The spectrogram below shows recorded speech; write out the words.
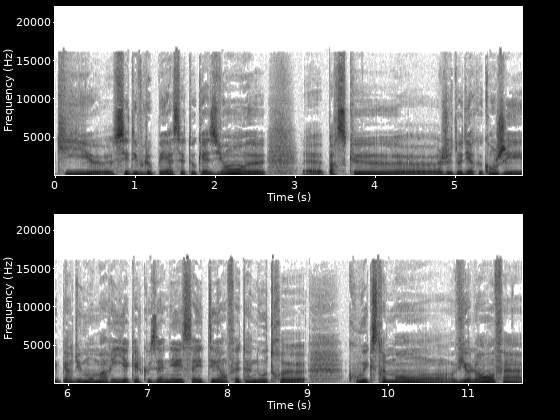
qui euh, s'est développée à cette occasion, euh, parce que je dois dire que quand j'ai perdu mon mari il y a quelques années, ça a été en fait un autre coup extrêmement violent, enfin,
